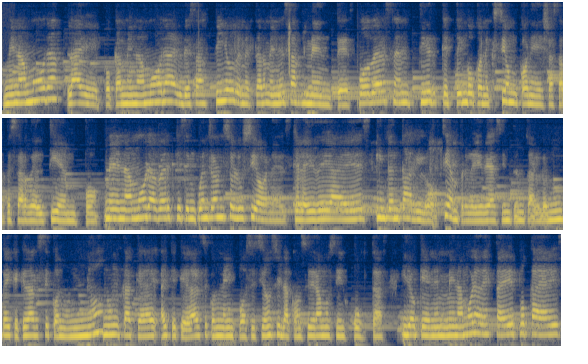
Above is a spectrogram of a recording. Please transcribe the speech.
Me enamora la época, me enamora el desafío de meterme en esas mentes, poder sentir que tengo conexión con ellas a pesar del tiempo. Me enamora ver que se encuentran soluciones, que la idea es intentarlo. Siempre la idea es intentarlo, nunca hay que quedarse con un no, nunca que hay, hay que quedarse con una imposición si la consideramos injusta y lo que me enamora de esta época es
